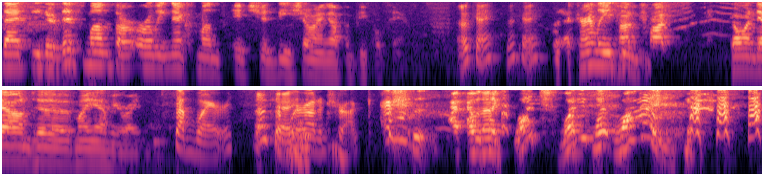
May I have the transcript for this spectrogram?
that either this month or early next month it should be showing up in people's hands. Okay. Okay. But currently it's on trucks going down to Miami right now. somewhere. It's Okay. somewhere on a truck. So, I, I was like, what? What? What? Why?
